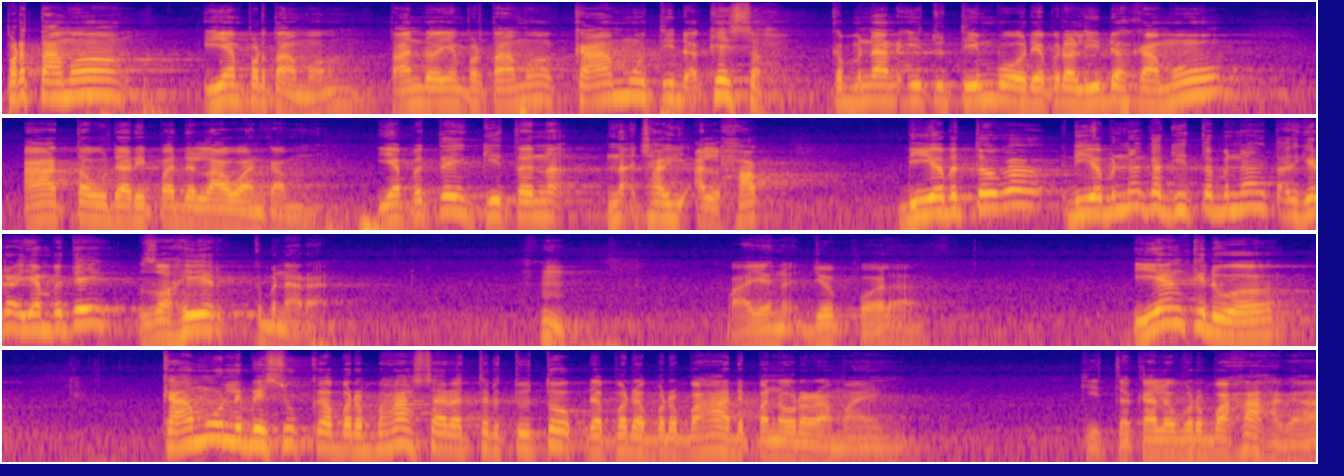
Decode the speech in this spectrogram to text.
Pertama, yang pertama, tanda yang pertama, kamu tidak kisah kebenaran itu timbul daripada lidah kamu atau daripada lawan kamu. Yang penting kita nak nak cari al-haq, dia betul ke? Dia benar ke kita benar? Tak kira. Yang penting, zahir kebenaran. Hmm. Payah nak jumpa lah. Yang kedua, kamu lebih suka berbahas secara tertutup daripada berbahas depan orang ramai. Kita kalau berbahas ke,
